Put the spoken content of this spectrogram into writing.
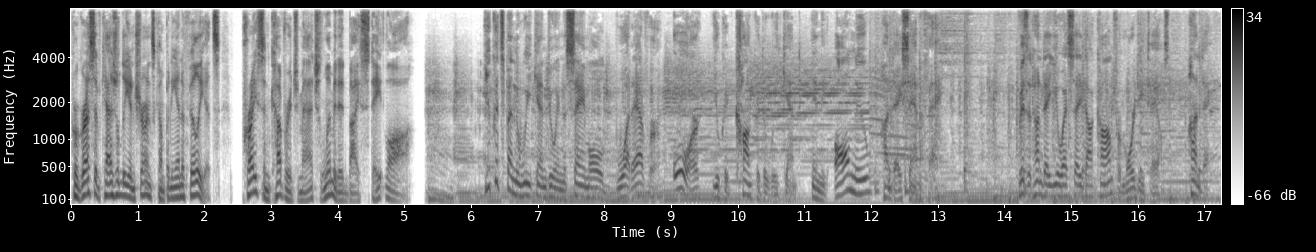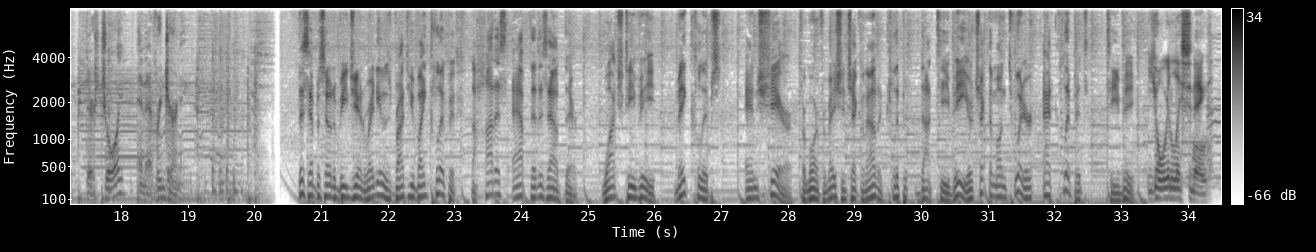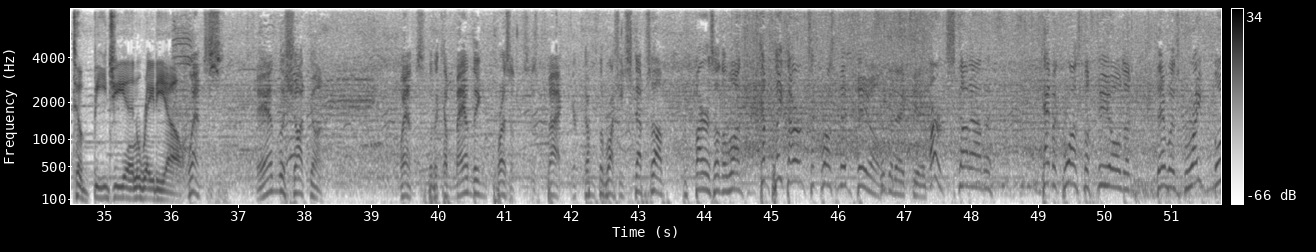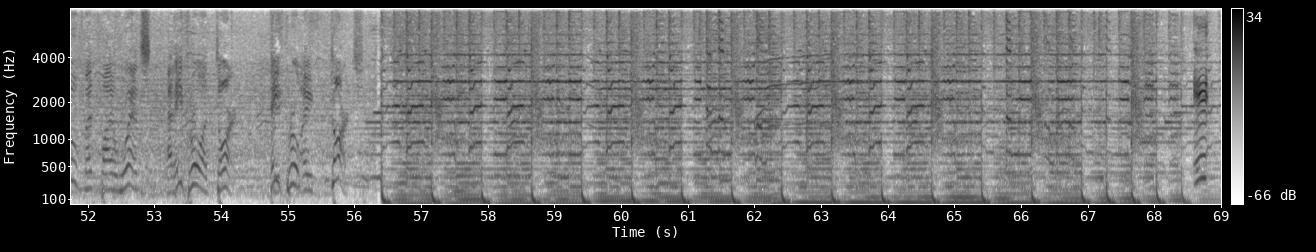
Progressive Casualty Insurance Company and Affiliates. Price and coverage match limited by state law. You could spend the weekend doing the same old whatever, or you could conquer the weekend in the all-new Hyundai Santa Fe. Visit HyundaiUSA.com for more details. Hyundai, there's joy in every journey. This episode of BGN Radio is brought to you by Clipit, the hottest app that is out there. Watch TV, make clips, and share. For more information, check them out at clipit.tv or check them on Twitter at clipit.tv. You're listening to BGN Radio. Wentz and the shotgun. Wentz with a commanding presence is back. Here comes the rush. He steps up. He fires on the run. Complete to Ertz across midfield. Look at that kid. Ertz got out of, came across the field, and there was great movement by Wentz, and he threw a dart. He threw a dart.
